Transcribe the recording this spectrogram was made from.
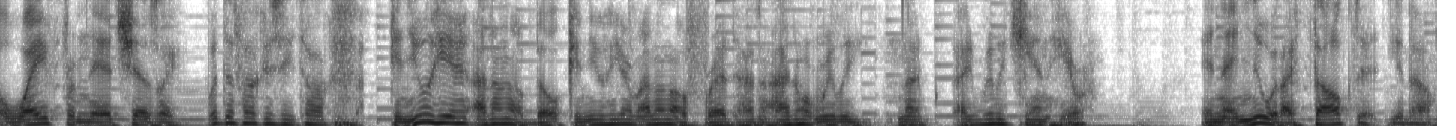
away from their chairs, like, what the fuck is he talking about? Can you hear? I don't know, Bill. Can you hear him? I don't know, Fred. I don't, I don't really, not, I really can't hear him. And they knew it. I felt it, you know.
